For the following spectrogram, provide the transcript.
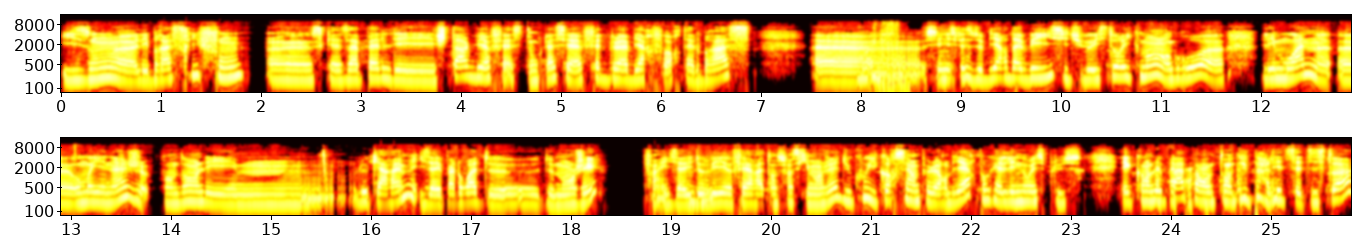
ils ont les brasseries font ce qu'elles appellent les Starkbierfest. Donc là c'est la fête de la bière forte, elles brassent euh, c'est une espèce de bière d'abbaye, si tu veux. Historiquement, en gros, euh, les moines euh, au Moyen Âge, pendant les hum, le carême, ils n'avaient pas le droit de, de manger. Enfin, ils avaient, mhm. devaient faire attention à ce qu'ils mangeaient. Du coup, ils corsaient un peu leur bière pour qu'elle les nourrisse plus. Et quand le pape a entendu parler de cette histoire,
